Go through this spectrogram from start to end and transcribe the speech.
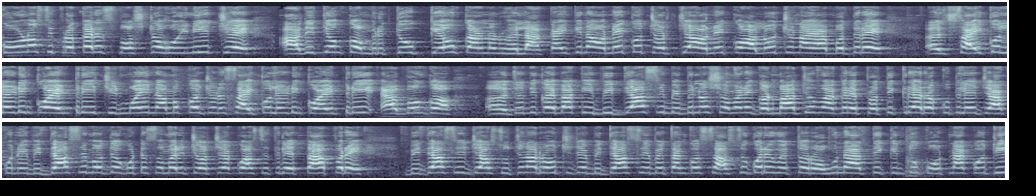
କୌଣସି ପ୍ରକାର ସ୍ପଷ୍ଟ ହୋଇନି ଯେ ଆଦିତ୍ୟଙ୍କ ମୃତ୍ୟୁ କେଉଁ କାରଣରୁ ହେଲା କାହିଁକିନା ଅନେକ ଚର୍ଚ୍ଚା ଅନେକ ଆଲୋଚନା ଏହା ମଧ୍ୟରେ সাইকো লেডিঙ্ক এন্ট্রি চিন্ময়ী নামক জন সাইকো লেডিঙ্ক এন্ট্রি এবং যদি কহবা কি বিদ্যাশ্রী বিভিন্ন সময় গণমাধ্যম আগে প্রতিক্রিয়া রাখুলে যা বিদ্যাশ্রী গোটে সময় চর্চাকে আসিলে তাপরে ବିଦ୍ୟାଶ୍ରୀ ଯାହା ସୂଚନା ରହୁଛି ଯେ ବିଦ୍ୟାଶ୍ରୀ ଏବେ ତାଙ୍କ ଶାଶୁଘରେ ହୁଏତ ରହୁନାହାନ୍ତି କିନ୍ତୁ କେଉଁଠି ନା କେଉଁଠି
